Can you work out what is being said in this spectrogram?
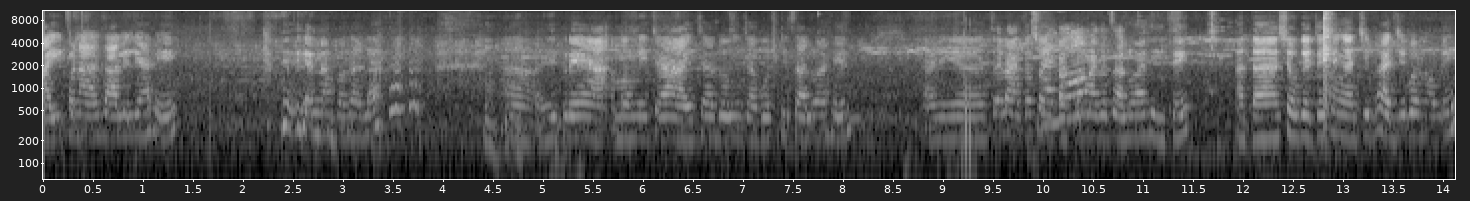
आई पण आज आलेली आहे. यांना बघायला. हा, इकडे मम्मीच्या आईच्या दोघींच्या गोष्टी चालू आहेत. आणि चला आता स्वयंपाक पण माझा चालू आहे इथे. आता शेवग्याच्या शेंगाची भाजी बनवली.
